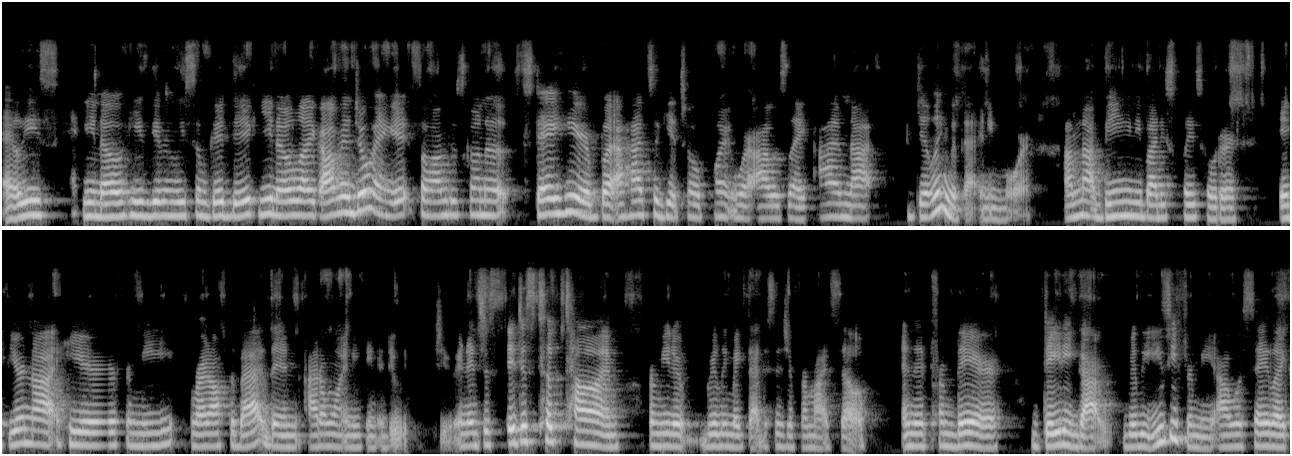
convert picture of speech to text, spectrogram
At least, you know, he's giving me some good dick, you know, like I'm enjoying it. So I'm just going to stay here. But I had to get to a point where I was like, I'm not dealing with that anymore. I'm not being anybody's placeholder. If you're not here for me right off the bat, then I don't want anything to do with you. And it just, it just took time for me to really make that decision for myself. And then from there, dating got really easy for me. I would say like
